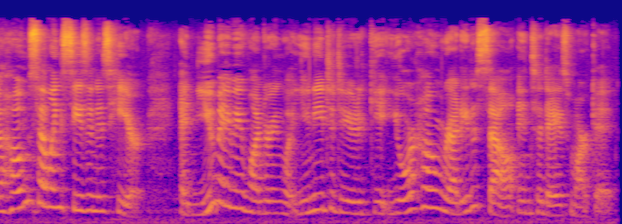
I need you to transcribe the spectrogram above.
The home selling season is here, and you may be wondering what you need to do to get your home ready to sell in today's market.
